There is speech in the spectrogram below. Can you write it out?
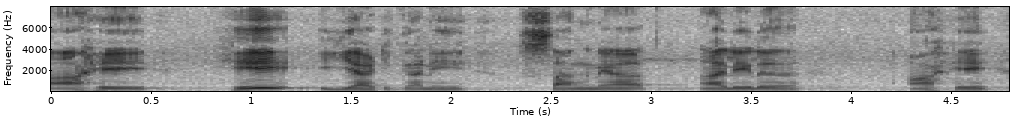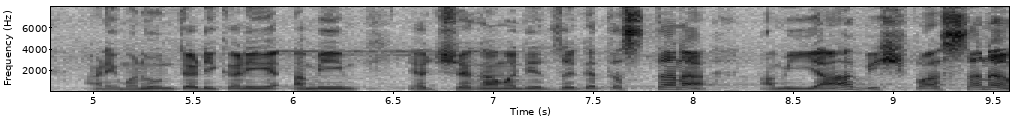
आहे. हे या ठिकाणी सांगण्यात आलेलं आहे. आणि म्हणून त्या ठिकाणी आम्ही या जगामध्ये जगत असताना आम्ही या विश्वासानं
